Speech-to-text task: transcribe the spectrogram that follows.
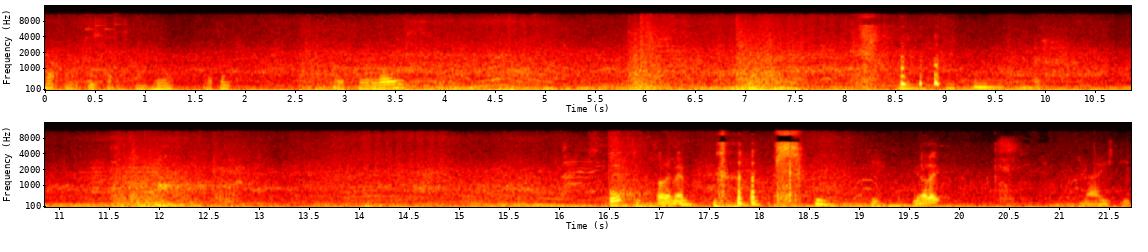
No, I think that's down here. I think. Wait for the race. Oh sorry, man. you alright? Nah, he's dead.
